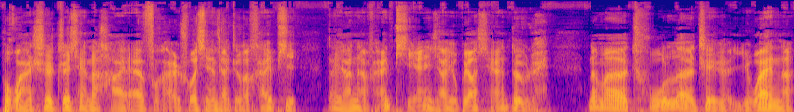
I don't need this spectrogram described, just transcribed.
不管是之前的 Hi F 还是说现在这个 Hi P，大大家呢反正体验一下又不要钱，对不对？那么除了这个以外呢，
